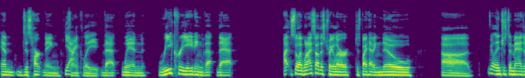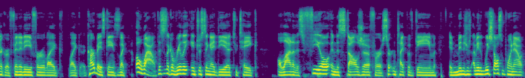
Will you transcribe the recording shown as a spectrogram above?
and disheartening Yeah. frankly that when recreating that that I, so like when i saw this trailer despite having no uh real interest in magic or affinity for like like card-based games it's like oh wow this is like a really interesting idea to take a lot of this feel and nostalgia for a certain type of game in miniatures i mean we should also point out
